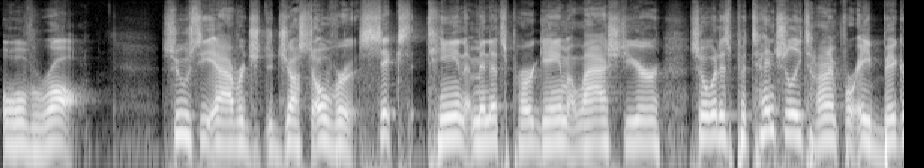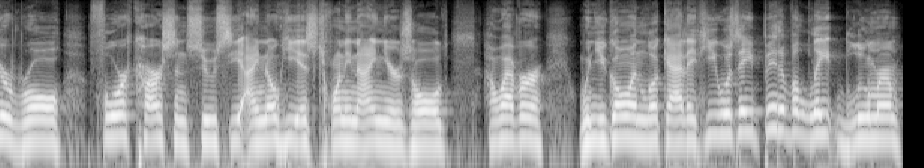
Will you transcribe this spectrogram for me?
overall. Soucy averaged just over 16 minutes per game last year, so it is potentially time for a bigger role for Carson Soucy. I know he is 29 years old. However, when you go and look at it, he was a bit of a late bloomer,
